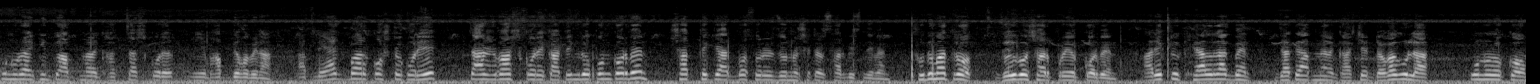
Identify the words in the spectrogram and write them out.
পুনরায় কিন্তু আপনার ঘাস চাষ করে নিয়ে ভাবতে হবে না। আপনি একবার কষ্ট করে চাষবাস করে কাটিং রোপণ করবেন, সাত থেকে আট বছরের জন্য সেটার সার্ভিস নেবেন। শুধুমাত্র জৈব সার প্রয়োগ করবেন। আর একটু খেয়াল রাখবেন, যাতে আপনার ঘাসের ডগাগুলা কোনো রকম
